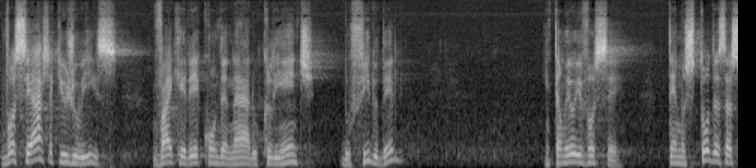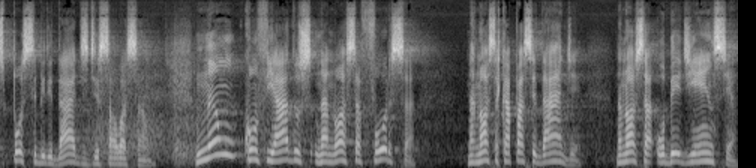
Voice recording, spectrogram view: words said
Você acha que o juiz vai querer condenar o cliente do filho dele? Então eu e você temos todas as possibilidades de salvação, não confiados na nossa força, na nossa capacidade, na nossa obediência,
